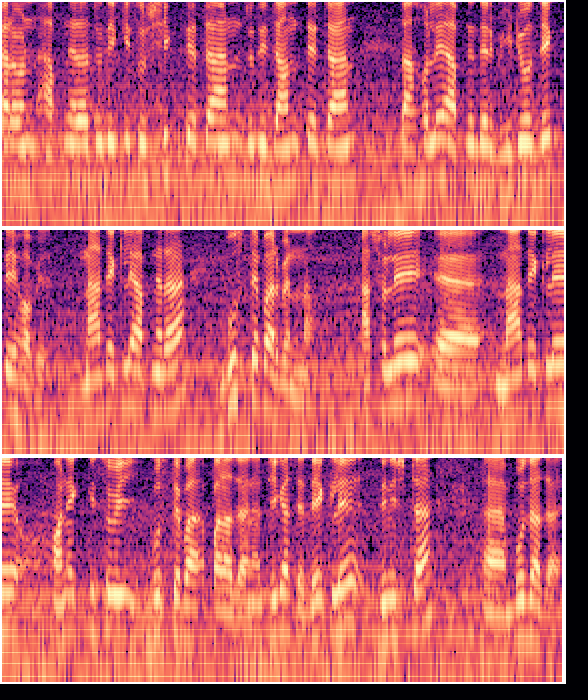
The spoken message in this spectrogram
কারণ আপনারা যদি কিছু শিখতে চান, যদি জানতে চান, তাহলে আপনাদের ভিডিও দেখতে হবে। না দেখলে আপনারা বুঝতে পারবেন না। আসলে না দেখলে অনেক কিছুই বুঝতে পারা যায় না, ঠিক আছে? দেখলে জিনিসটা বোঝা যায়।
